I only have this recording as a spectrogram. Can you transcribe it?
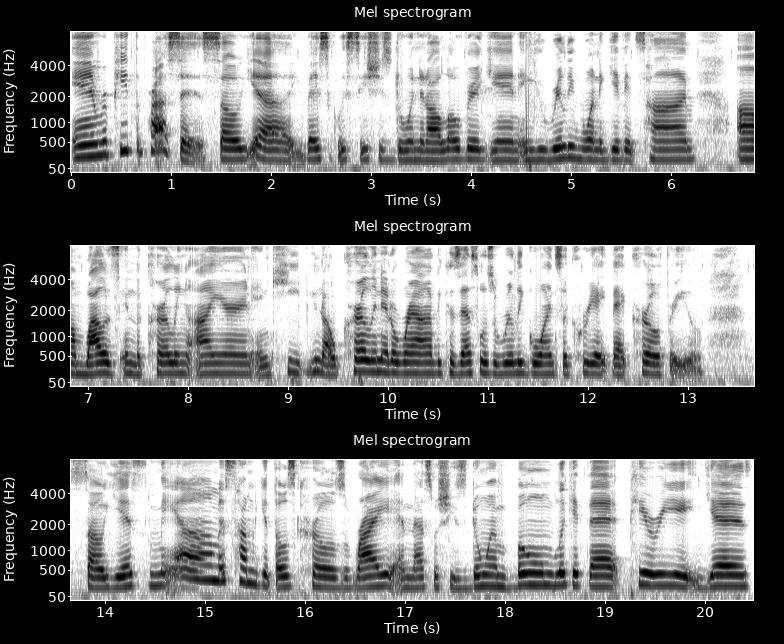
and repeat the process. So yeah you basically see she's doing it all over again and you really want to give it time um, while it's in the curling iron and keep you know curling it around because that's what's really going to create that curl for you. So yes ma'am it's time to get those curls right and that's what she's doing. Boom look at that period yes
